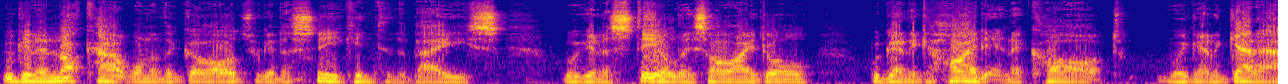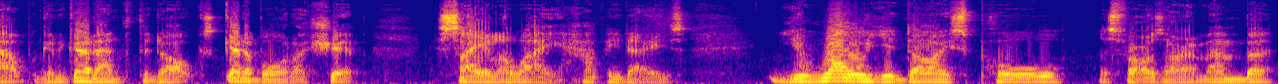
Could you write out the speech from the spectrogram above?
we're gonna knock out one of the guards, we're gonna sneak into the base, we're gonna steal this idol, we're gonna hide it in a cart, we're gonna get out, we're gonna go down to the docks, get aboard our ship, sail away, happy days. You roll your dice pool, as far as I remember,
